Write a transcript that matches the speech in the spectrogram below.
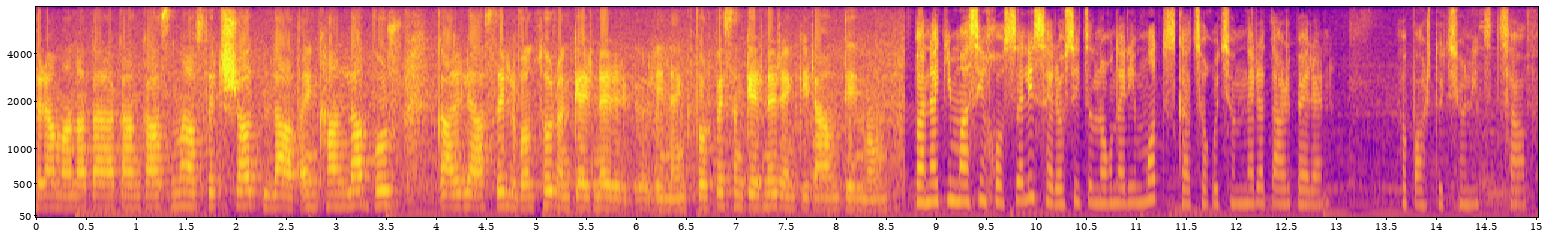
հրամանատարական կազմը, ասեց շատ լավ, այնքան լավ, որ կարելի ասել ոնց որ ընկերներ լինենք, որպես ընկերներ ենք իրան դիմում։ Բանակի մասին խոսելիս հերոսի ծնողների մոտ զգացողությունները տարբեր են հպարտությունից ցավ։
